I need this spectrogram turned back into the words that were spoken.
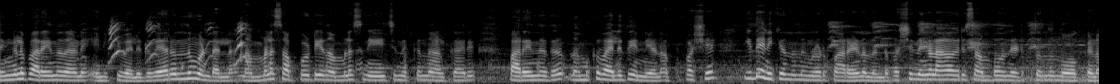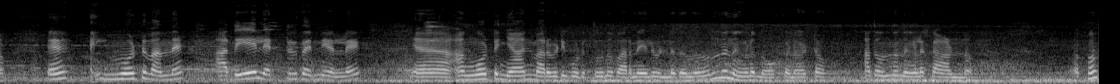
നിങ്ങൾ പറയുന്നതാണ് എനിക്ക് വലുത്. വേറെ ഒന്നും കൊണ്ടല്ല. നമ്മളെ സപ്പോർട്ട് ചെയ്ത് നമ്മളെ സ്നേഹിച്ച് നിൽക്കുന്ന ആൾക്കാർ പറയുന്നത് നമുക്ക് വലുത് തന്നെയാണ്. അപ്പം പക്ഷേ ഇതെനിക്കൊന്ന് നിങ്ങളോട് പറയണമെന്നുണ്ട്. പക്ഷേ നിങ്ങൾ ആ ഒരു സംഭവം ഒന്ന് എടുത്തൊന്ന് നോക്കണം. ഇങ്ങോട്ട് വന്ന അതേ ലെറ്റർ തന്നെയല്ലേ അങ്ങോട്ട് ഞാൻ മറുപടി കൊടുത്തു എന്ന് പറഞ്ഞതിലും ഉള്ളതെന്ന് ഒന്ന് നിങ്ങൾ നോക്കണം കേട്ടോ. അതൊന്ന് നിങ്ങൾ കാണണം. അപ്പം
